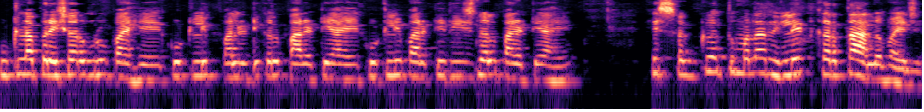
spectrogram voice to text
कुठला प्रेशर ग्रुप आहे कुठली पॉलिटिकल पार्टी आहे कुठली पार्टी रिजनल पार्टी आहे हे सगळं तुम्हाला रिलेट करता आलं पाहिजे.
